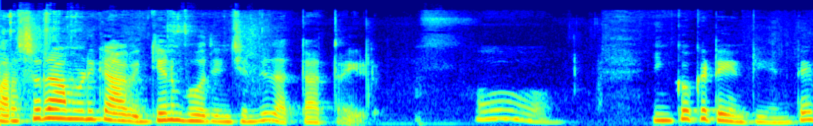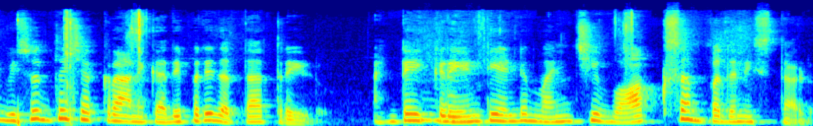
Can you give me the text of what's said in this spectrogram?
పరశురాముడికి ఆ విద్యను బోధించింది దత్తాత్రేయుడు. ఓ. ఇంకొకటి ఏంటి అంటే విశుద్ధ చక్రానికి అధిపతి దత్తాత్రేయుడు అంటే ఇక్కడ ఏంటి అంటే మంచి వాక్ సంపదని ఇస్తాడు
